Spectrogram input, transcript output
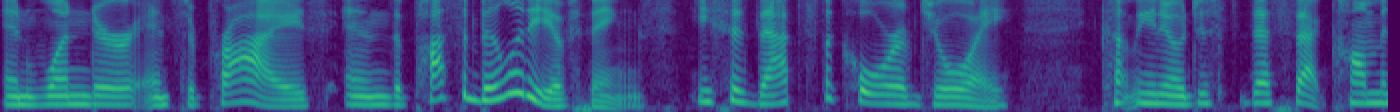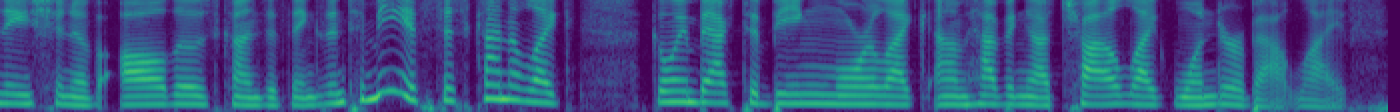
and wonder and surprise and the possibility of things. He said that's the core of joy. You know, just that's that combination of all those kinds of things. And to me, it's just kind of like going back to being more like um, having a childlike wonder about life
